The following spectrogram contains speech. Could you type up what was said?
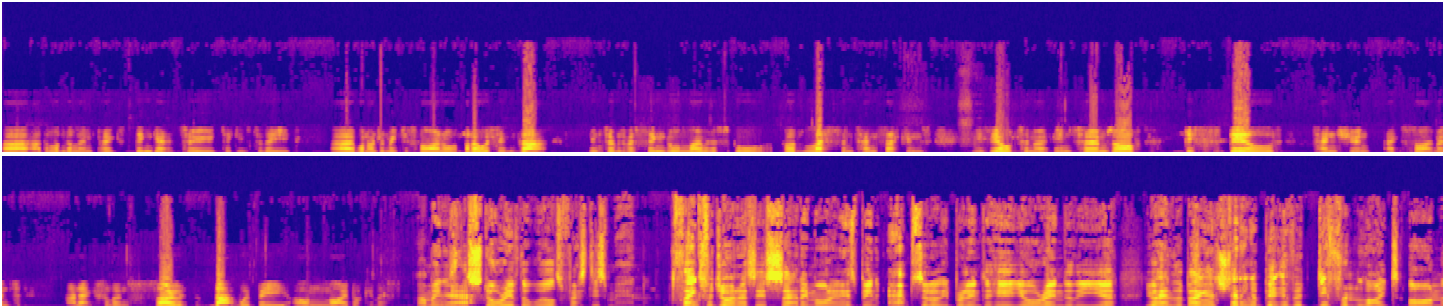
uh, at the London Olympics, didn't get to tickets to the uh, 100 metres final, but I always think that in terms of a single moment of sport for less than 10 seconds is the ultimate in terms of distilled tension, excitement, and excellence. So that would be on my bucket list. I mean, it's Yeah. the story of the world's fastest man. Thanks for joining us this Saturday morning. It's been absolutely brilliant to hear your end of the uh, your end of the bang and shedding a bit of a different light on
